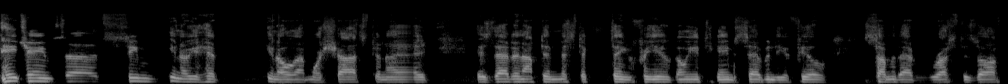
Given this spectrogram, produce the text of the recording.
Hey, James. Uh, it seemed you know you hit you know a lot more shots tonight. Is that an optimistic thing for you going into Game Seven? Do you feel some of that rust is off,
